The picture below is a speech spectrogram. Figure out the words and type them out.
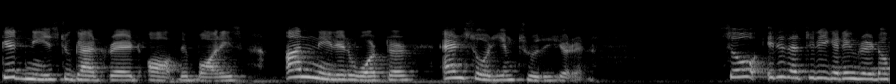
kidneys to get rid of the body's unneeded water and sodium through the urine. So it is actually getting rid of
